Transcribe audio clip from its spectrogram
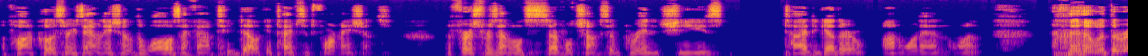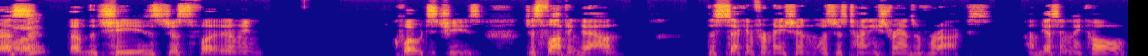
Upon closer examination of the walls, I found two delicate types of formations. The first resembled several chunks of grated cheese tied together on one end. What? With the rest What? of the cheese just, I mean, quotes cheese, just flopping down. The second formation was just tiny strands of rocks. I'm guessing they call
